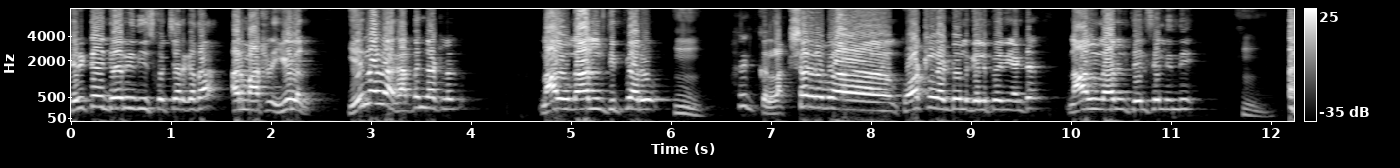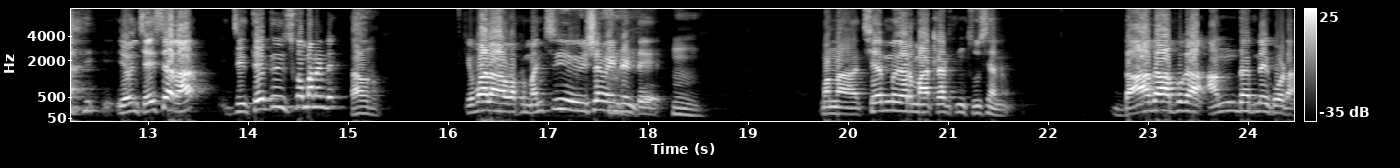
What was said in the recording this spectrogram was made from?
హెరిటేజ్ డైరీ తీసుకొచ్చారు కదా అని మాట్లాడి వీళ్ళకు ఏందండి నాకు అర్థం కావట్లేదు నాలుగు లారీలు తిప్పారు లక్ష కోట్ల లడ్డూలు గెలిపోయినాయి అంటే నాలుగు లారీలు తెలిసి వెళ్ళింది మ్మ్. ఏం చేశారా చేతి తీసుకోమనండి అవును ఇవాళ ఒక మంచి విషయం ఏంటంటే. మొన్న చైర్మన్ గారు మాట్లాడుతుంది చూశాను దాదాపుగా అందరినీ కూడా.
